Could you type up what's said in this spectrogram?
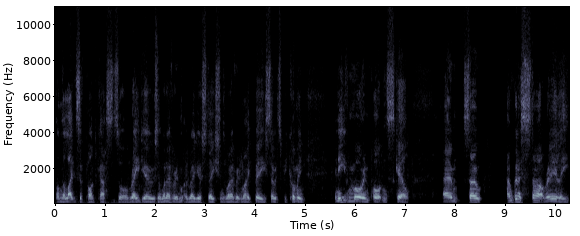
on the likes of podcasts or radios or whatever, it, radio stations, whatever it might be. So it's becoming an even more important skill. Um, so I'm going to start really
